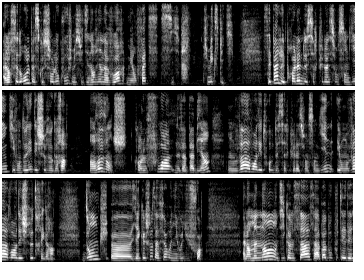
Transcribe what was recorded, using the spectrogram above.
Alors c'est drôle parce que sur le coup, je me suis dit non, rien à voir, mais en fait, si. je m'explique. C'est pas les problèmes de circulation sanguine qui vont donner des cheveux gras. En revanche, quand le foie ne va pas bien, on va avoir des troubles de circulation sanguine et on va avoir des cheveux très gras. Donc, euh, il y a quelque chose à faire au niveau du foie. Alors maintenant, on dit comme ça, ça va pas beaucoup t'aider.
